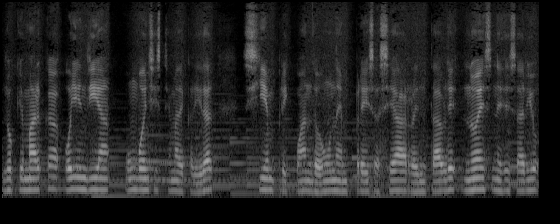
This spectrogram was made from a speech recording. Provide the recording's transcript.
lo que marca hoy en día un buen sistema de calidad. Siempre y cuando una empresa sea rentable, no es necesario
